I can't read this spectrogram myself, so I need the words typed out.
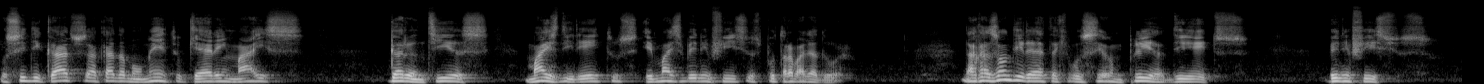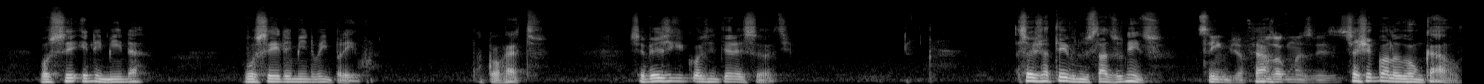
Os sindicatos, a cada momento, querem mais garantias, mais direitos e mais benefícios para o trabalhador. Na razão direta que você amplia direitos, benefícios, você elimina você elimina o emprego. Está correto? Você veja que coisa interessante. Você já esteve nos Estados Unidos? Sim, já fomos algumas vezes. Você chegou a alugar um carro?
